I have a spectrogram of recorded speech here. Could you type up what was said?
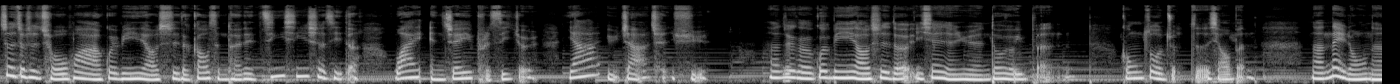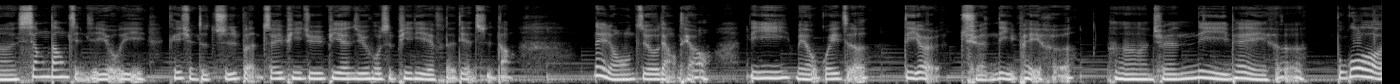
这就是筹划贵宾医疗室的高层团队精心设计的 Y and J procedure 压与榨程序。那这个贵宾医疗室的一线人员都有一本工作准则小本，那内容呢相当简洁有力，可以选择纸本、JPG、PNG 或是 PDF 的电子档。内容只有两条：第一，没有规则；第二，全力配合。哼，全力配合。不过，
